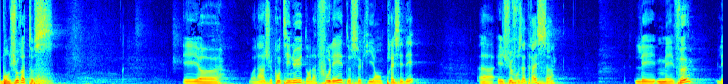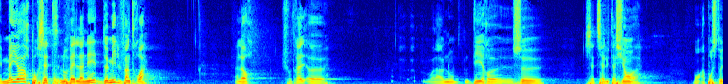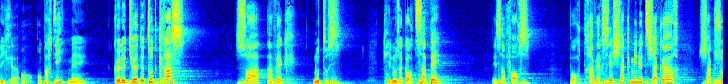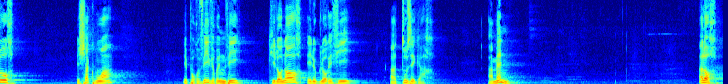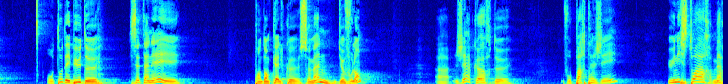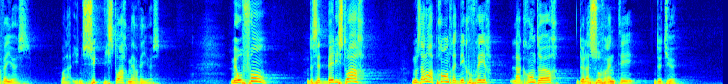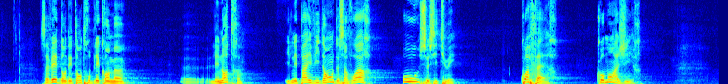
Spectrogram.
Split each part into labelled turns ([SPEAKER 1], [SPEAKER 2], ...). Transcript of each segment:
[SPEAKER 1] Bonjour à tous. Et euh, voilà, je continue dans la foulée de ceux qui ont précédé. Euh, et je vous adresse les, mes voeux, les meilleurs pour cette nouvelle année 2023. Alors, je voudrais euh, voilà, nous dire ce, cette salutation bon, apostolique en, en partie, mais que le Dieu de toute grâce soit avec nous tous, qu'il nous accorde sa paix et sa force pour traverser chaque minute, chaque heure, chaque jour et chaque mois, et pour vivre une vie qui l'honore et le glorifie à tous égards. Amen. Alors, au tout début de cette année et pendant quelques semaines, Dieu voulant, euh, j'ai à cœur de vous partager une histoire merveilleuse. Voilà, une suite d'histoires merveilleuses. Mais au fond de cette belle histoire, nous allons apprendre et découvrir la grandeur de la souveraineté de Dieu. Vous savez, dans des temps troublés comme euh, les nôtres, il n'est pas évident de savoir où se situer, quoi faire, comment agir.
